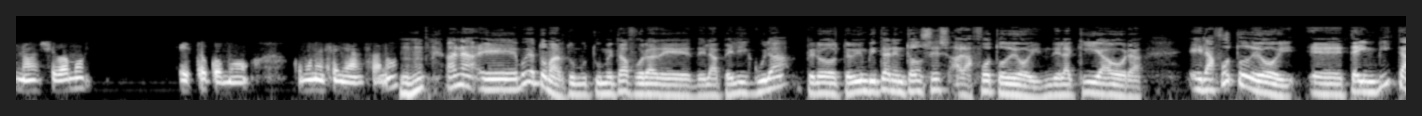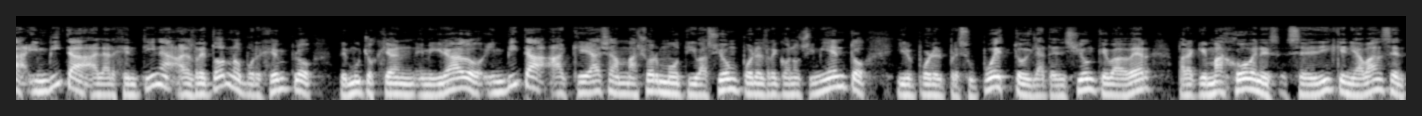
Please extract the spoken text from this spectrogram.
nos llevamos esto como, como una enseñanza, ¿no? Ana, eh, voy a tomar tu, metáfora de, de, la película, pero te voy a invitar entonces a la foto de hoy, del aquí y ahora. Eh, la foto de hoy eh, te invita, invita a la Argentina al retorno, por ejemplo, de muchos que han emigrado, invita a que haya mayor motivación por el reconocimiento y por el presupuesto y la atención que va a haber para que más jóvenes se dediquen y avancen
